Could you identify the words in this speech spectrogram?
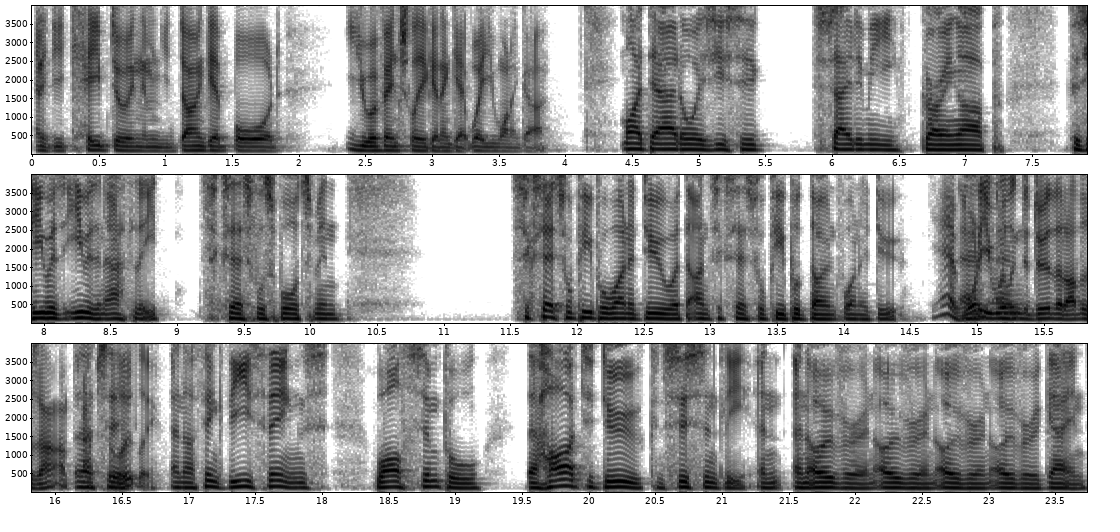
And if you keep doing them and you don't get bored, you eventually are going to get where you want to go. My dad always used to say to me growing up, because he was he was an athlete, successful sportsman. Successful people want to do what the unsuccessful people don't want to do. Yeah, what are you willing to do that others aren't? Absolutely. It. And I think these things, while simple, they're hard to do consistently and, and over and over and over and over again.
